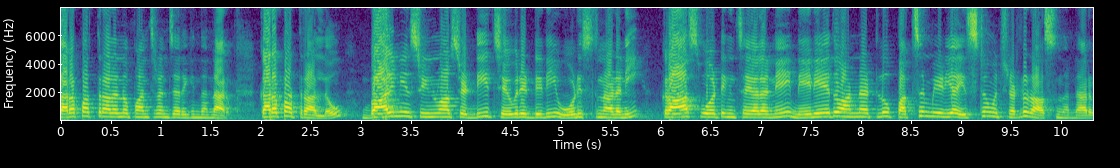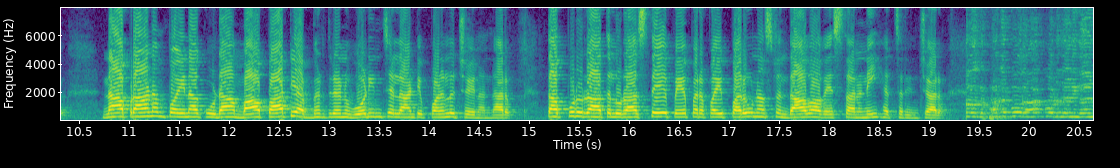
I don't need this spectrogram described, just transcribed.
కరపత్రాలను పంచడం జరిగిందన్నారు. కరపత్రాల్లో బాలినేని శ్రీనివాసరెడ్డి చెవిరెడ్డిని ఓడిస్తున్నాడని క్రాస్ ఓటింగ్ చేయాలనే నేనేదో అన్నట్లు పచ్చ మీడియా ఇష్టం వచ్చినట్లు రాస్తుందన్నారు. నా ప్రాణం పోయినా కూడా మా పార్టీ అభ్యర్థులను ఓడించే లాంటి పనులు చేయనన్నారు. తప్పుడు రాతలు రాస్తే పేపర్పై పరువు నష్టం దావా వేస్తానని హెచ్చరించారు ఒక పదపు రాకూడదని కానీ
